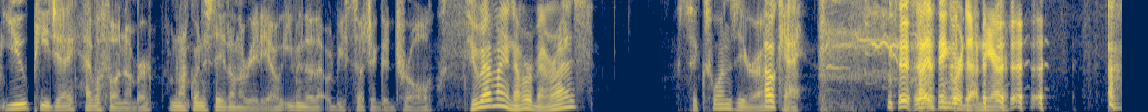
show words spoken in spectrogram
You, PJ, have a phone number. I'm not going to say it on the radio, even though that would be such a good troll. Do you have my number memorized? 610. Okay. I think we're done here.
